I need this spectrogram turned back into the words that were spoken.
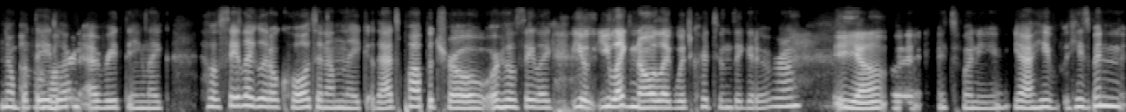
No, but they Uh-huh. learn everything. Like he'll say like little quotes, and I'm like, "That's Paw Patrol," or he'll say like, "You you like know like which cartoons they get it from." Yeah. But it's funny. Yeah, he he's been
